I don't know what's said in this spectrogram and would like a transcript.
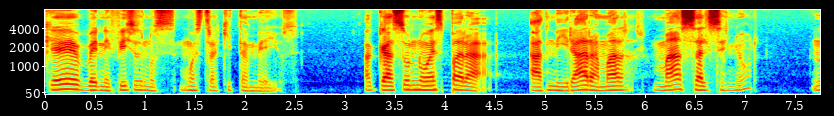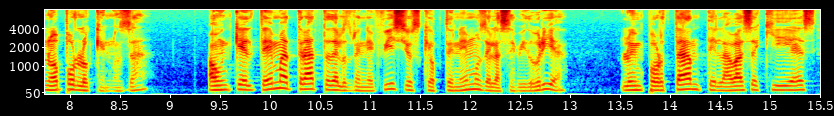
¿Qué beneficios nos muestra aquí tan bellos? ¿Acaso no es para admirar, amar más al Señor? No por lo que nos da. Aunque el tema trata de los beneficios que obtenemos de la sabiduría, lo importante, la base aquí es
